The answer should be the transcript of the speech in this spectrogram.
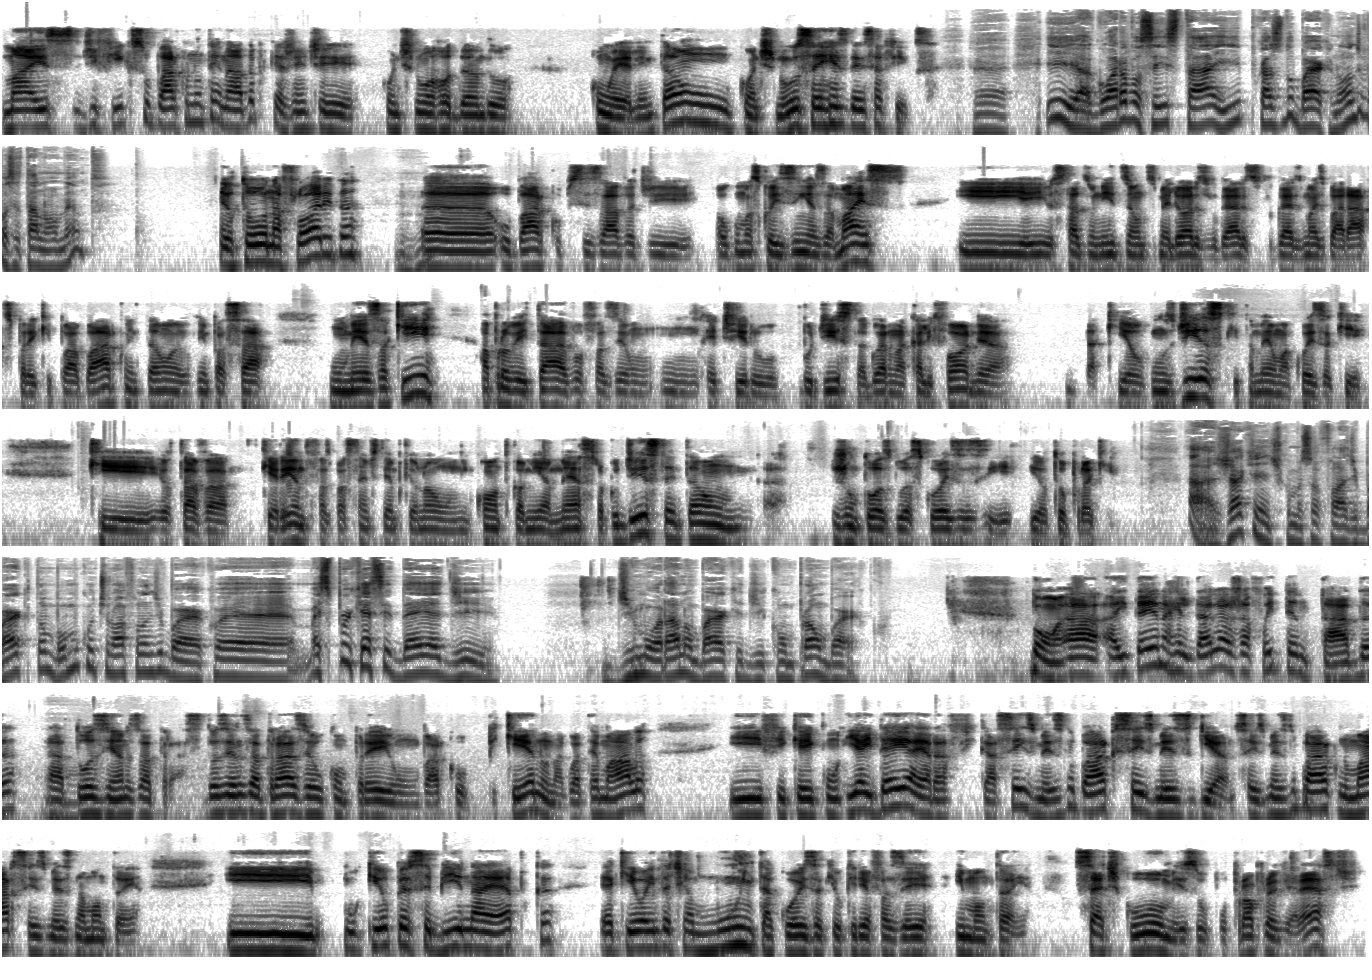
Mas de fixo o barco não tem nada, porque a gente continua rodando com ele. Então, continuo sem residência fixa. É. E agora você está aí por causa do barco. Onde você está no momento? Eu estou na Flórida. Uhum. Uh, o barco precisava de algumas coisinhas a mais. E, e os Estados Unidos é um dos melhores lugares, lugares mais baratos para equipar barco. Então, eu vim passar um mês aqui aproveitar, vou fazer um, um, retiro budista agora na Califórnia daqui a alguns dias, que também é uma coisa que, que eu estava querendo, faz bastante tempo que eu não encontro com a minha mestra budista, então ah, juntou as duas coisas e, e eu estou por aqui. Ah, já que a gente começou a falar de barco, então vamos continuar falando de barco. É... Mas por que essa ideia de, de morar num barco, de comprar um barco? Bom, a, a, ideia na realidade ela já foi tentada há 12 uhum. anos atrás. 12 anos atrás eu comprei um barco pequeno na Guatemala e fiquei com. E a ideia era ficar seis meses no barco, seis meses guiando, seis meses no barco, no mar, seis meses na montanha. E o que eu percebi na época é que eu ainda tinha muita coisa que eu queria fazer em montanha. Sete cumes, o, o próprio Everest,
